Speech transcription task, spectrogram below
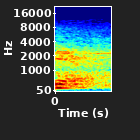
there.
